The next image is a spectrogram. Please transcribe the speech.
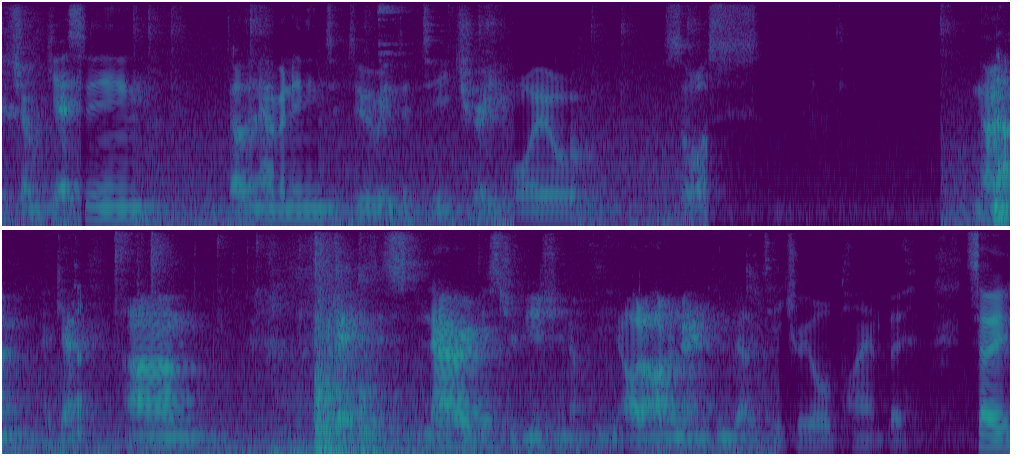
which I'm guessing doesn't have anything to do with the tea tree oil source. No. No. Okay. Um, yeah, because it's narrow distribution of the. I don't, I don't know anything about the tea tree oil plant, but so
